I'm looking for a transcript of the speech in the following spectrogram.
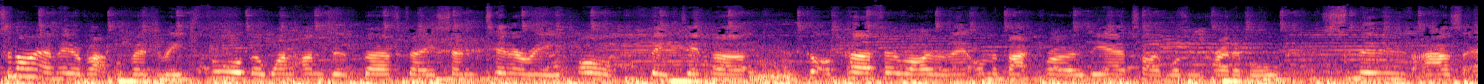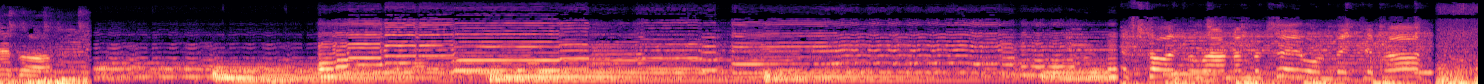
Tonight I'm here at Pleasure Beach for the 100th birthday centenary of Big Dipper. Got a perfect ride on it on the back row. The airtime was incredible, smooth as ever. It's time for round number two on Big Dipper.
